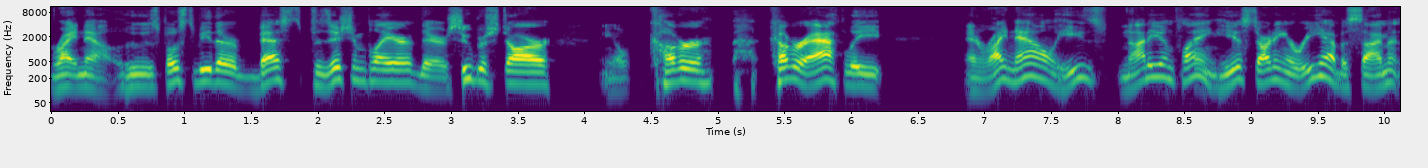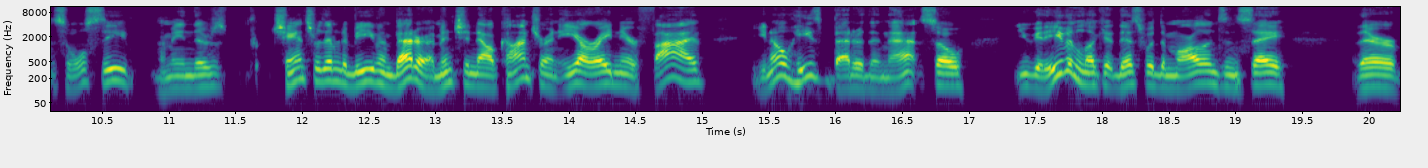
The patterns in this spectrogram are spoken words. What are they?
right now, who's supposed to be their best position player, their superstar, you know, cover cover athlete. And right now, he's not even playing. He is starting a rehab assignment. So we'll see. I mean, there's chance for them to be even better. I mentioned Alcantara, an ERA near five. You know, he's better than that. So you could even look at this with the Marlins and say they're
